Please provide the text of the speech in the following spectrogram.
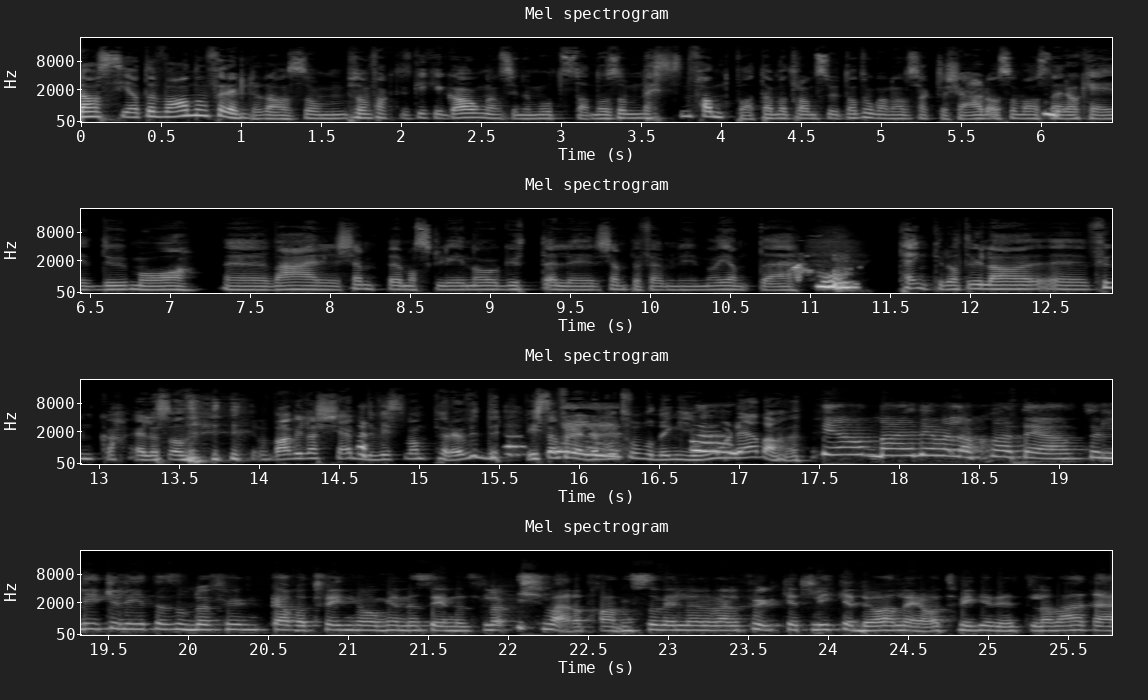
La oss si at det var noen foreldre da, som, som faktisk ikke ga ungene sine motstand, og som nesten fant på at de var trans uten at ungene hadde sagt det sjøl, og som var sånn der OK, du må uh, være kjempemaskulin og gutt, eller kjempefeminin og jente. Tenker du at det ville ha eh, funka? Eller sånn, hva ville ha skjedd hvis man prøvde? Hvis en forelder mot formodning gjorde det, da? Ja, nei, det er vel akkurat det at like lite som det funker å tvinge ungene sine til å ikke være trans, så ville det vel funket like dårlig å tvinge dem til å være,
